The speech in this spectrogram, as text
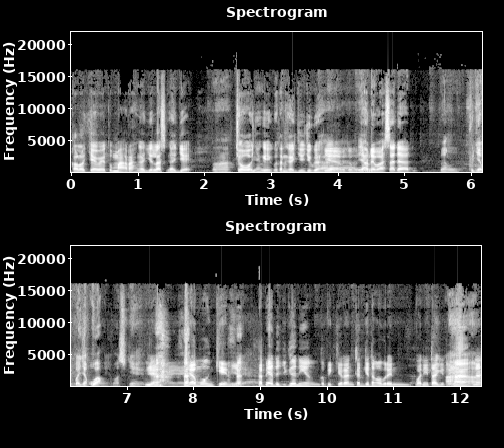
Kalau cewek itu marah nggak jelas gaje, Heeh. cowoknya nggak ikutan gaje juga. Iya, betul, betul. Yang dewasa dan yang punya banyak uang ya maksudnya. ya. Ya, ya, ya, mungkin ya. Tapi ada juga nih yang kepikiran kan kita ngobrolin wanita gitu ya. Aha. Nah,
